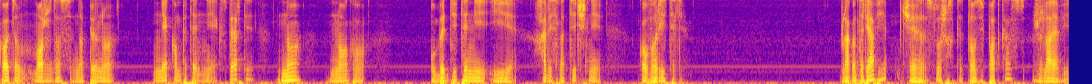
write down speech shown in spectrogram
който може да са напълно некомпетентни експерти, но много убедителни и харизматични говорители. Благодаря ви, че слушахте този подкаст. Желая ви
